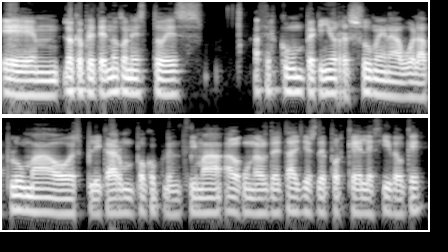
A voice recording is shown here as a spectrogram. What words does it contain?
Eh, lo que pretendo con esto es hacer como un pequeño resumen a abuela pluma o explicar un poco por encima algunos detalles de por qué he elegido qué.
